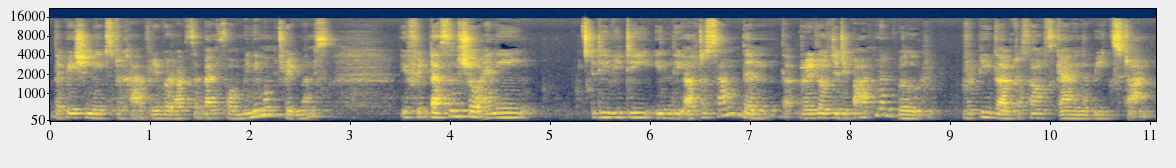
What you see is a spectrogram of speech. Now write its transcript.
the patient needs to have rivaroxaban for minimum three months. If it doesn't show any DVT in the ultrasound, then the radiology department will repeat the ultrasound scan in a week's time.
